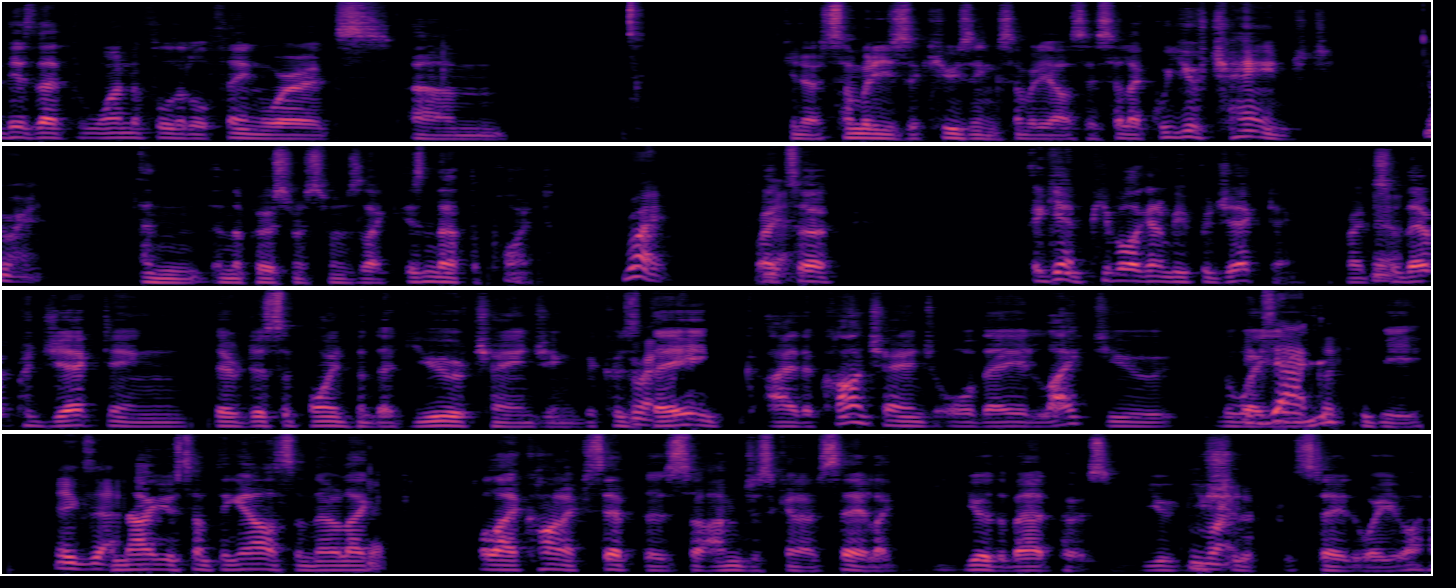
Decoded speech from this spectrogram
there's that wonderful little thing where it's, um, you know, somebody's accusing somebody else. They say like, "Well, you've changed," Right. and and the person responds like, "Isn't that the point?" Right. Right. Yeah. So again, people are going to be projecting. Right. Yeah. So they're projecting their disappointment that you're changing because Right. they either can't change or they liked you the way Exactly. you used to be. Exactly. And now you're something else, and they're like, Yeah. "Well, I can't accept this, so I'm just going to say like you're the bad person. You you Right. should have stayed the way you are."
